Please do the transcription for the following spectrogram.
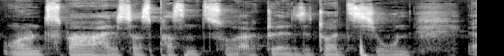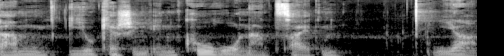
Und zwar heißt das passend zur aktuellen Situation ähm, Geocaching in Corona-Zeiten. Ja,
